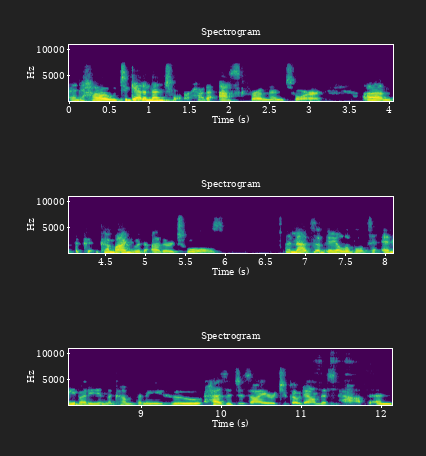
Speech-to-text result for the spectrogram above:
and how to get a mentor, how to ask for a mentor, um, c- combined with other tools. And that's available to anybody in the company who has a desire to go down this path. And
